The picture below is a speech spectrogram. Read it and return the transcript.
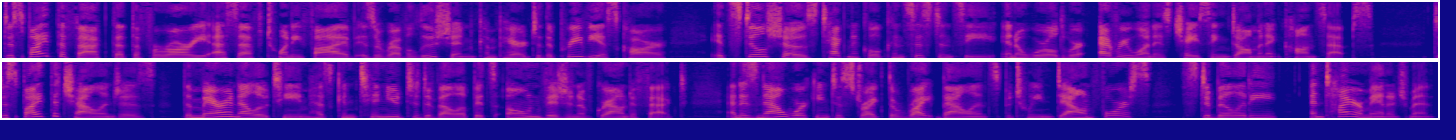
Despite the fact that the Ferrari SF25 is a revolution compared to the previous car, it still shows technical consistency in a world where everyone is chasing dominant concepts. Despite the challenges, the Maranello team has continued to develop its own vision of ground effect and is now working to strike the right balance between downforce, stability, and tire management.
